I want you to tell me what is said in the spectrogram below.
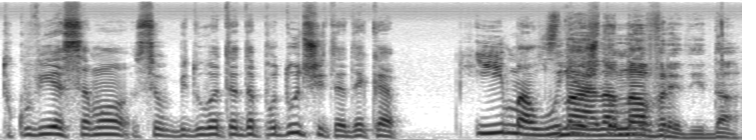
Туку вие само се обидувате да подучите дека има луѓе Знае што да навреди, да.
